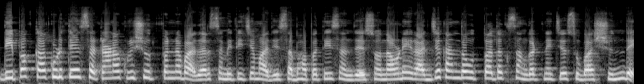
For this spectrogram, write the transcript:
दीपक काकुडते सटाणा कृषी उत्पन्न बाजार समितीचे माजी सभापती संजय सोनावणे राज्य कांदा उत्पादक संघटनेचे सुभाष शिंदे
